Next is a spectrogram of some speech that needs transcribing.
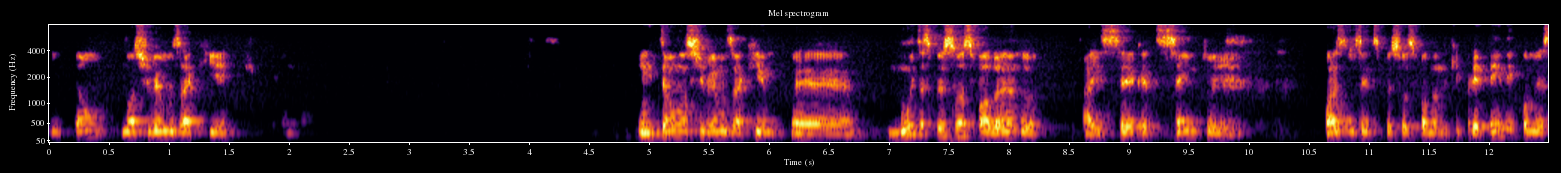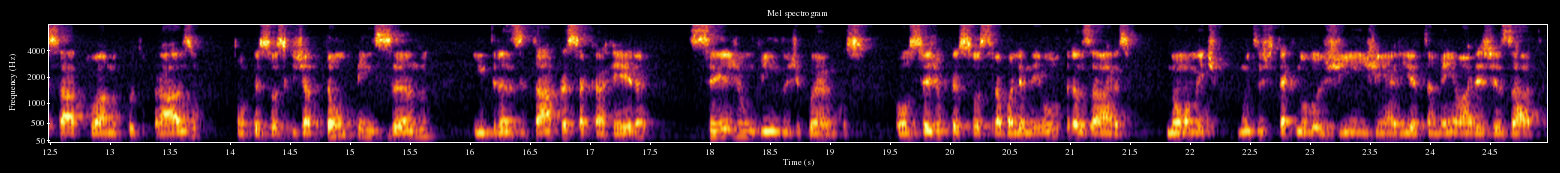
Então, nós tivemos aqui Então, nós tivemos aqui é, muitas pessoas falando, aí cerca de 100 e quase 200 pessoas falando que pretendem começar a atuar no curto prazo. Então, pessoas que já estão pensando em transitar para essa carreira, sejam vindo de bancos ou sejam pessoas trabalhando em outras áreas, normalmente muitas de tecnologia, engenharia também, ou áreas de exata,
